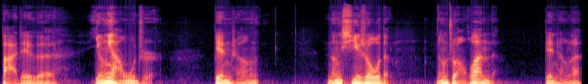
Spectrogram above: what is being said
把这个营养物质变成能吸收的、能转换的，变成了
